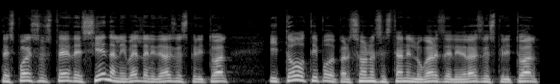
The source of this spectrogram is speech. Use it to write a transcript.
Después usted desciende al nivel del liderazgo espiritual y todo tipo de personas están en lugares de liderazgo espiritual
